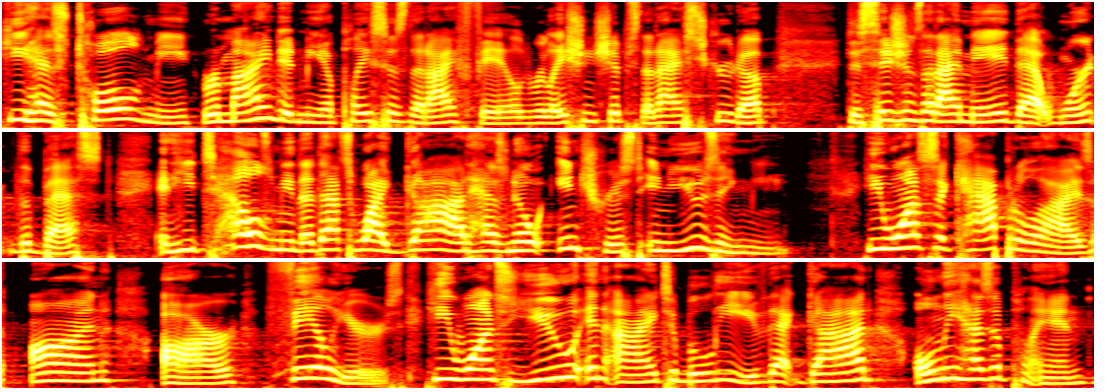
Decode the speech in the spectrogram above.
He has told me, reminded me of places that I failed, relationships that I screwed up, decisions that I made that weren't the best. And he tells me that that's why God has no interest in using me. He wants to capitalize on our failures. He wants you and I to believe that God only has a plan,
